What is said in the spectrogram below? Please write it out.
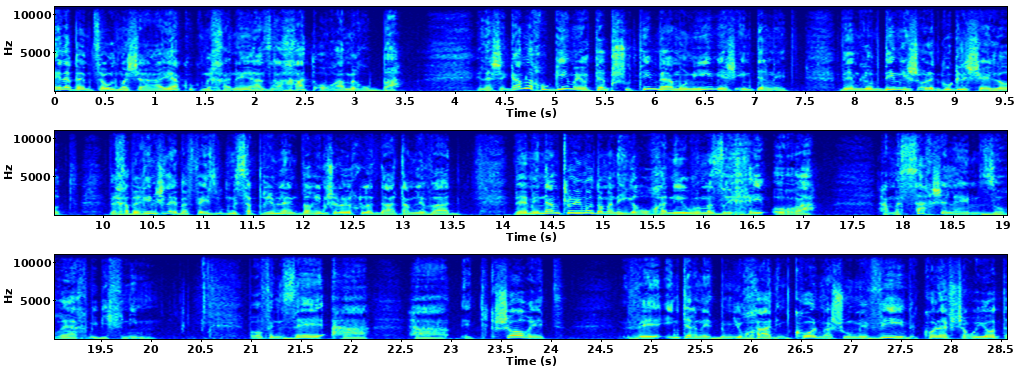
אלא באמצעות מה שהראיה קוק מכנה הזרחת אורה מרובה. אלא שגם לחוגים היותר פשוטים והמוניים יש אינטרנט, והם לומדים לשאול את גוגל שאלות, וחברים שלהם בפייסבוק מספרים להם דברים שלא יוכלו לדעתם לבד, והם אינם תלויים עוד במנהיג הרוחני ובמזריחי אורה. המסך שלהם זורח מבפנים. באופן זה, התקשורת ואינטרנט במיוחד, עם כל מה שהוא מביא וכל האפשרויות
